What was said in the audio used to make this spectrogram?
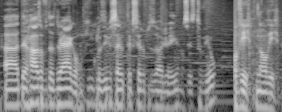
uh, The House of the Dragon, que inclusive saiu o terceiro episódio aí, não sei se tu viu. Não vi, não vi.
